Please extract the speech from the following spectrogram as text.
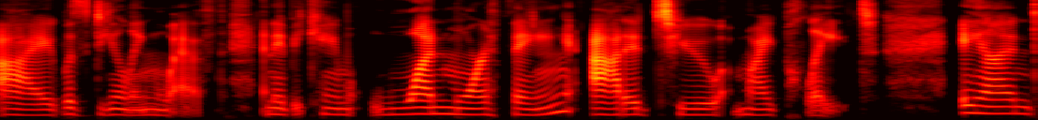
I was dealing with. And it became one more thing added to my plate. And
